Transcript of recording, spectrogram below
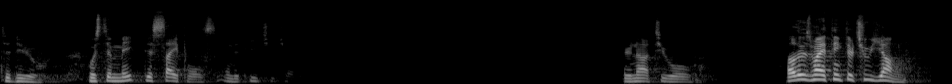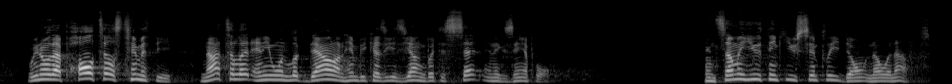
to do, was to make disciples and to teach each other. You're not too old. Others might think they're too young. We know that Paul tells Timothy not to let anyone look down on him because he is young, but to set an example. And some of you think you simply don't know enough.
